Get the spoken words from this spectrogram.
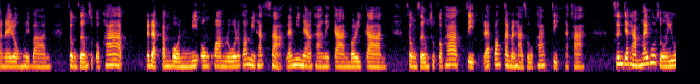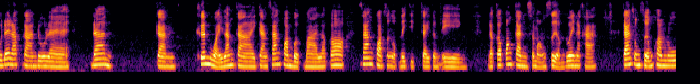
รในโรงพยาบาล ส่งเสริมสุขภาพ ระดับตำบล มีองค์ความรู้แล้วก็มีทักษะและมีแนวทางในการบริการ ส่งเสริมสุขภาพจิต และป้องกันปัญหาสุขภาพจิตนะคะ ซึ่งจะทำให้ผู้สูงอายุได้รับการดูแลด้านการเคลื่อนไหวร่างกาย การสร้างความเบิกบาน แล้วก็สร้างความสงบในจิตใจตนเอง แล้วก็ป้องกันสมองเสื่อมด้วยนะคะ การส่งเสริมความรู้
